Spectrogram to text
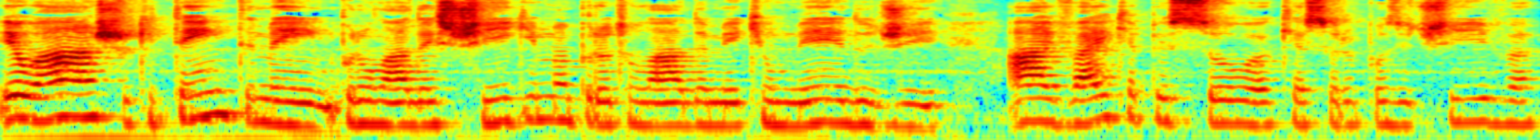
Eu acho que tem também, por um lado, a estigma, por outro lado, é meio que um medo de ai, vai que a pessoa que é soropositiva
